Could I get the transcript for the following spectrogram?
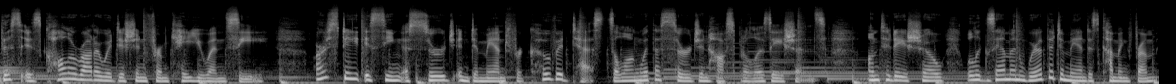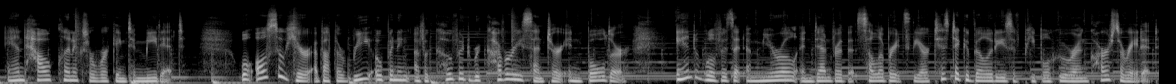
This is Colorado Edition from KUNC. Our state is seeing a surge in demand for COVID tests, along with a surge in hospitalizations. On today's show, we'll examine where the demand is coming from and how clinics are working to meet it. We'll also hear about the reopening of a COVID recovery center in Boulder, and we'll visit a mural in Denver that celebrates the artistic abilities of people who are incarcerated.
